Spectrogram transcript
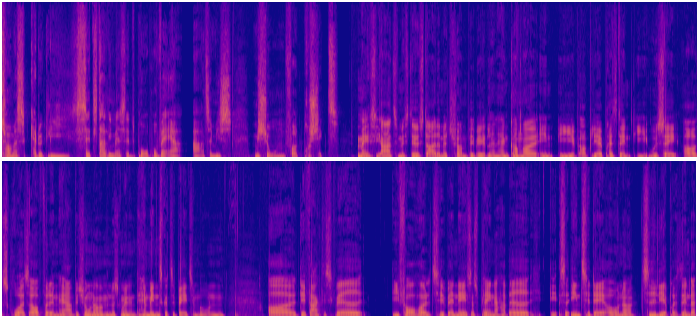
Thomas, kan du ikke lige sætte, starte lige med at sætte på, på, hvad er Artemis-missionen for et projekt? Man kan sige, Artemis, det er jo startet med Trump i virkeligheden. Han kommer ind i, og bliver præsident i USA og skruer sig op for den her ambition om, at nu skal man have mennesker tilbage til månen. Og det har faktisk været i forhold til, hvad NASA's planer har været så indtil da og under tidligere præsidenter,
